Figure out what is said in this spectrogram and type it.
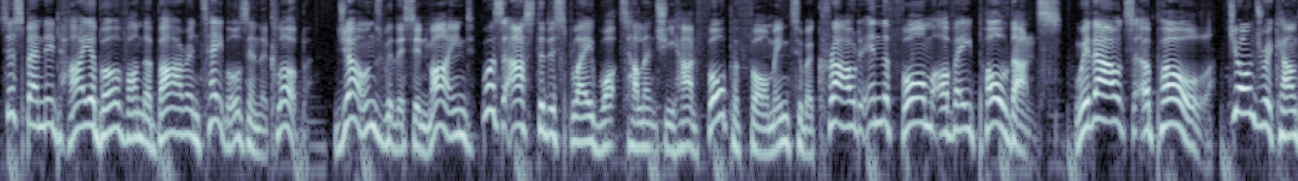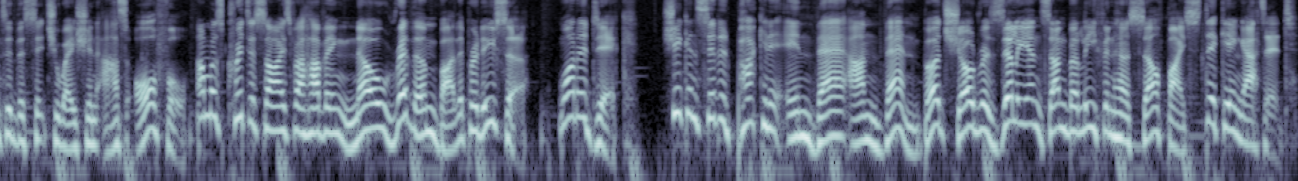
suspended high above on the bar and tables in the club. Jones, with this in mind, was asked to display what talent she had for performing to a crowd in the form of a pole dance, without a pole. Jones recounted the situation as awful and was criticized for having no rhythm by the producer. What a dick. She considered packing it in there and then, but showed resilience and belief in herself by sticking at it,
